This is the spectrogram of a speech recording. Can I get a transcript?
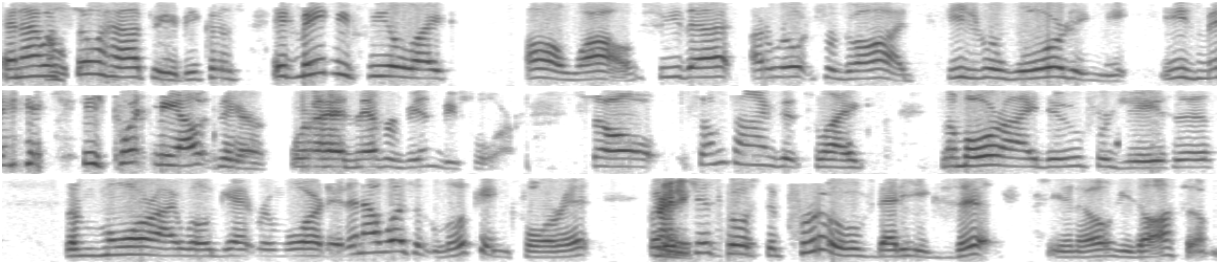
And I was oh. so happy because it made me feel like, oh, wow, see that? I wrote for God. He's rewarding me. He's made, he's put me out there where I had never been before. So sometimes it's like the more I do for Jesus, the more I will get rewarded. And I wasn't looking for it. But right. it just goes to prove that he exists. You know, he's awesome.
